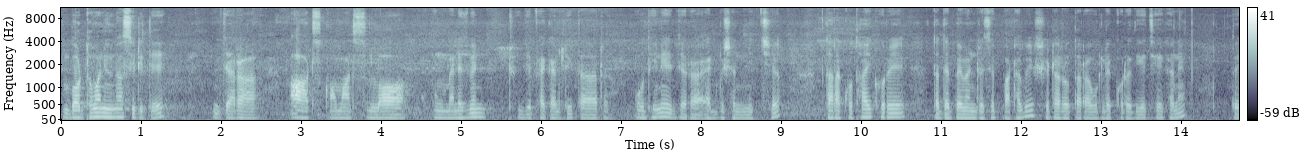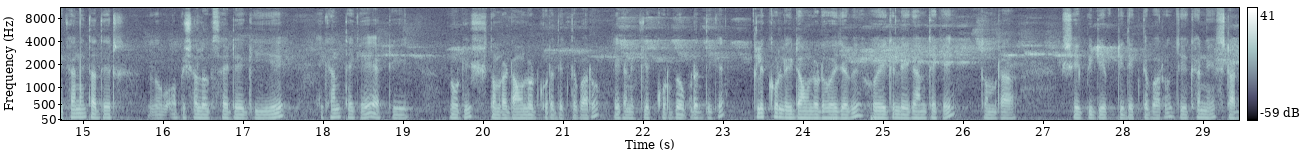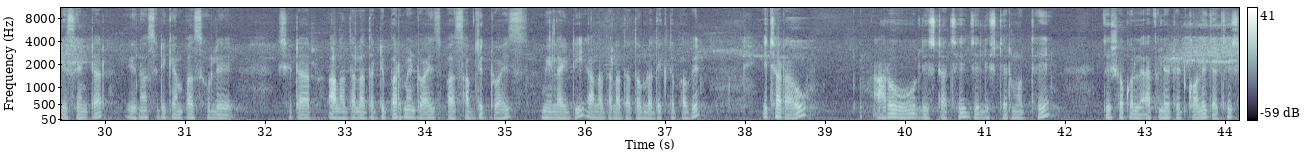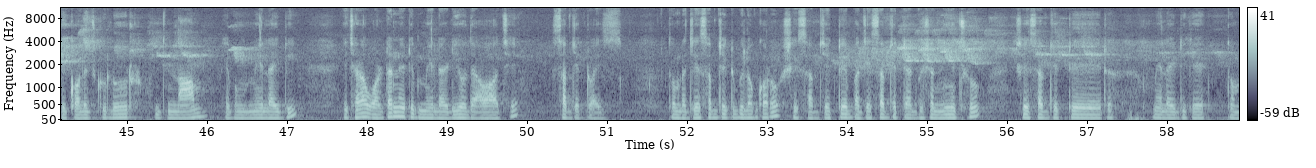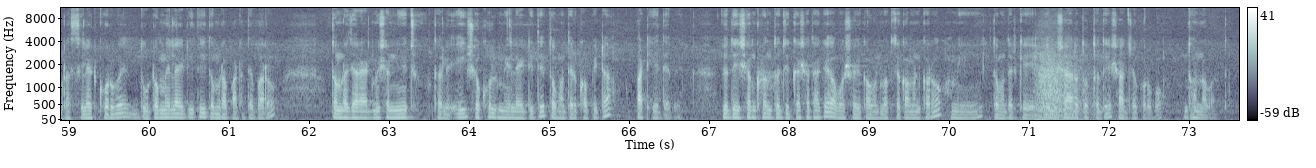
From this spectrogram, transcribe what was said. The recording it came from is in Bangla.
বর্ধমান ইউনিভার্সিটিতে যারা আর্টস কমার্স ল এবং ম্যানেজমেন্ট যে ফ্যাকাল্টি তার অধীনে যারা অ্যাডমিশন নিচ্ছে, তারা কোথায় করে তাদের পেমেন্ট রিসিপ্ট পাঠাবে সেটারও তারা উল্লেখ করে দিয়েছে এখানে। তো এখানে তাদের অফিসিয়াল ওয়েবসাইটে গিয়ে এখান থেকে একটি নোটিশ তোমরা ডাউনলোড করে দেখতে পারো। এখানে ক্লিক করবে ওপরের দিকে। ক্লিক করলেই ডাউনলোড হয়ে যাবে। হয়ে গেলে এখান থেকে তোমরা সেই পিডিএফটি দেখতে পারো, যেখানে স্টাডি সেন্টার ইউনিভার্সিটি ক্যাম্পাস হলে সেটার আলাদা আলাদা ডিপার্টমেন্ট ওয়াইজ বা সাবজেক্ট ওয়াইজ মেল আইডি আলাদা আলাদা তোমরা দেখতে পাবে। এছাড়াও আরও লিস্ট আছে, যে লিস্টের মধ্যে যে সকল অ্যাফিলেটেড কলেজ আছে, সেই কলেজগুলোর নাম এবং মেল আইডি এছাড়াও অল্টারনেটিভ মেল আইডিও দেওয়া আছে সাবজেক্ট ওয়াইজ তোমরা যে সাবজেক্ট বিলং করো, সেই সাবজেক্টে বা যে সাবজেক্টে অ্যাডমিশন নিয়েছো সেই সাবজেক্টের মেল আইডিকে তোমরা সিলেক্ট করবে। দুটো মেল আইডিতেই তোমরা পাঠাতে পারো। তোমরা যারা অ্যাডমিশন নিয়েছো, তাহলে এই সকল মেল আইডিতে তোমাদের কপিটা পাঠিয়ে দেবে। যদি এই সংক্রান্ত জিজ্ঞাসা থাকে, অবশ্যই কমেন্ট বক্সে কমেন্ট করো। আমি তোমাদেরকে এই বিষয়ে আরও তথ্য দিয়ে সাহায্য করব। ধন্যবাদ।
